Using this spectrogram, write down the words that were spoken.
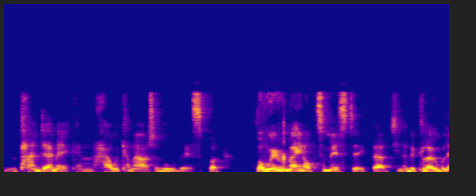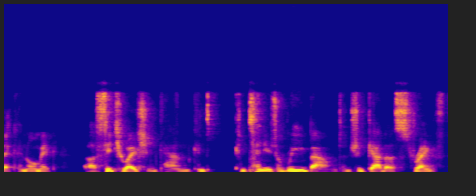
the, pandemic and how we come out of all this. But but we remain optimistic that you know the global economic uh, situation can, can continue to rebound and should gather strength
